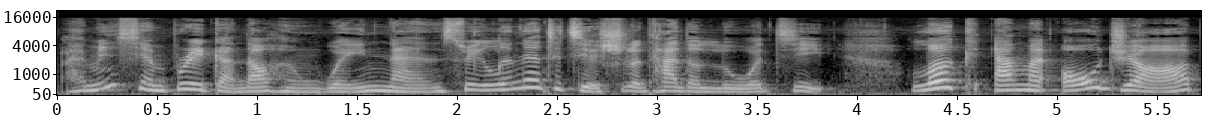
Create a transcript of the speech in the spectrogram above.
很明显，Bree 感到很为难，所以 Lynette 解释了他的逻辑。Look at my old job，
